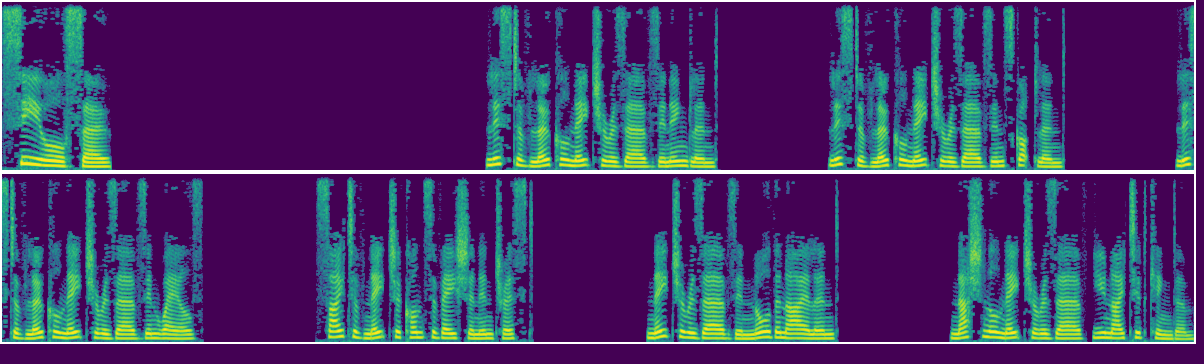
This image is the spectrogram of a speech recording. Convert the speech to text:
See also List of local nature reserves in England. List of local nature reserves in Scotland. List of local nature reserves in Wales. Site of nature conservation interest. Nature reserves in Northern Ireland. National Nature Reserve United Kingdom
